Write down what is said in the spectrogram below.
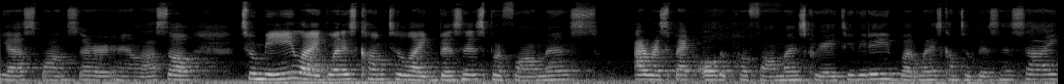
yeah sponsor and all that so to me like when it's come to like business performance i respect all the performance creativity but when it's come to business side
